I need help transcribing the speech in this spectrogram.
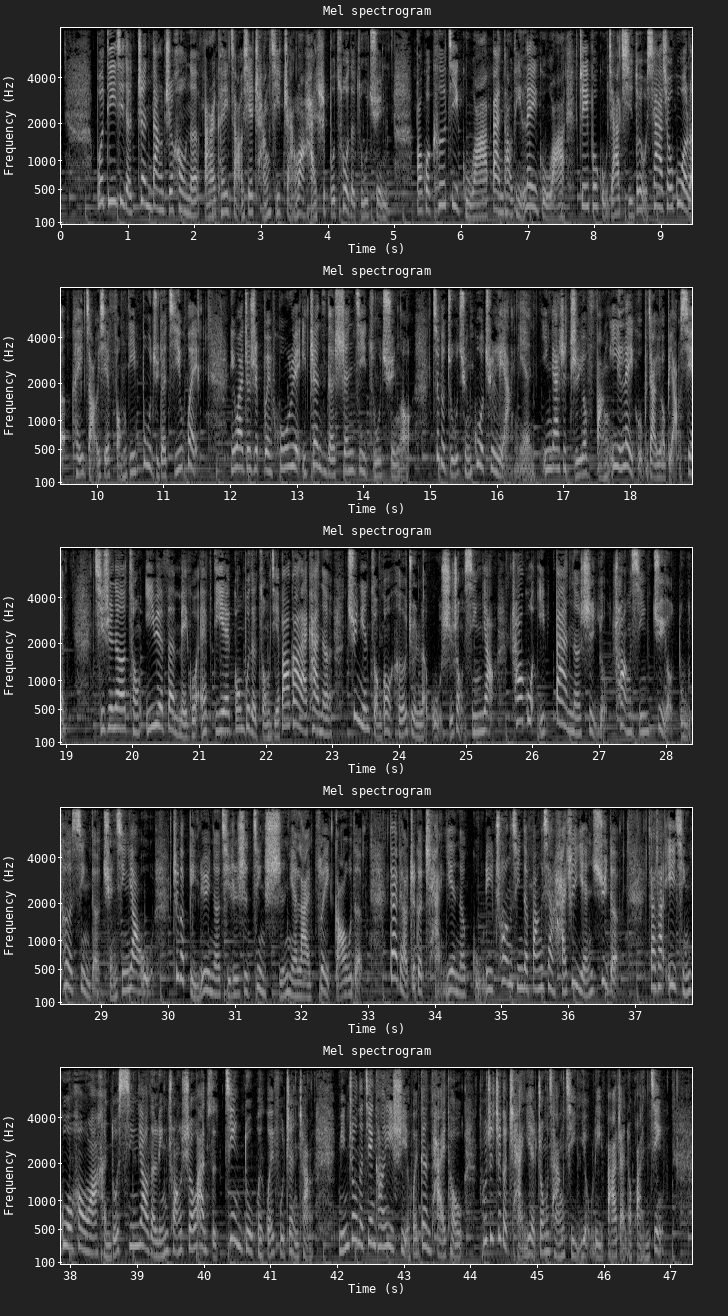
不过第一季的震荡之后呢，反而可以找一些长期展望还是不错的族群，包括科技股啊、半导体类股啊，这一波股价其实都有下修过了，可以找一些逢低布局的机会。另外就是被忽略一阵子的生技族群哦，这个族群过去。两年应该是只有防疫类股比较有表现。其实呢，从一月份美国 FDA 公布的总结报告来看呢，去年总共核准了五十种新药，超过一半呢是有创新、具有独特性的全新药物。这个比率呢，其实是近十年来最高的，代表这个产业呢鼓励创新的方向还是延续的。加上疫情过后啊，很多新药的临床收案子进度会恢复正常，民众的健康意识也会更抬头，都是这个产业中长期有利。力发展的环境，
